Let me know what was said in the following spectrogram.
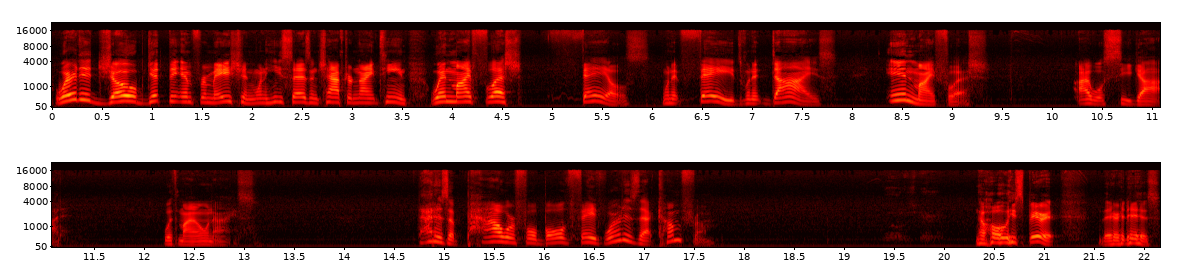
Where did Job get the information when he says in chapter 19, when my flesh fails, when it fades, when it dies, in my flesh, I will see God with my own eyes. That is a powerful, bold faith. Where does that come from? The Holy Spirit. There it is.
